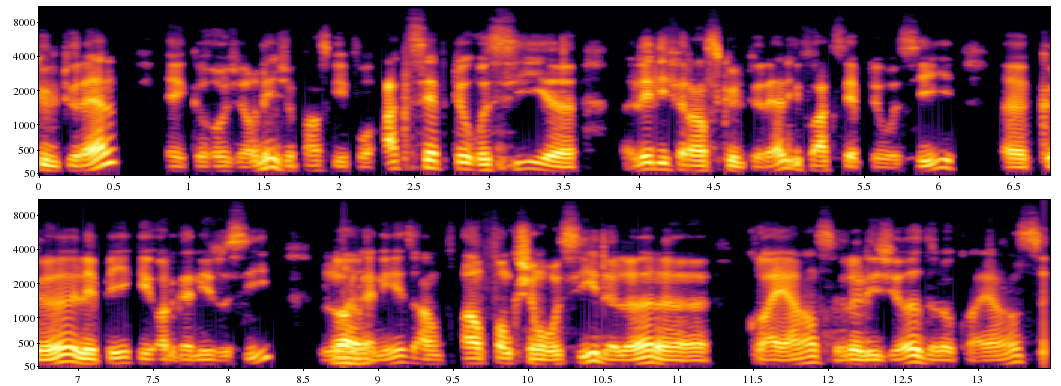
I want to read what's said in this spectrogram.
culturelle et qu'aujourd'hui, je pense qu'il faut accepter aussi les différences culturelles. Il faut accepter aussi que les pays qui organisent aussi l'organisent en, fonction aussi de leurs croyances religieuses, de leurs croyances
